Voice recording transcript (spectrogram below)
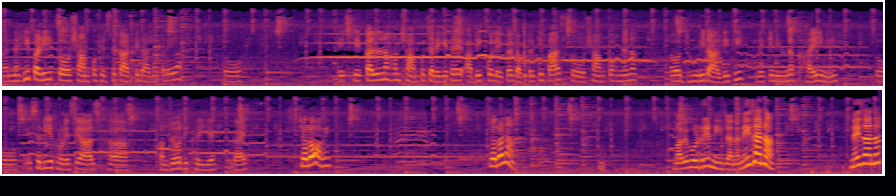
नहीं पड़ी तो शाम को फिर से काट के डालना पड़ेगा। तो देखिए, कल ना हम शाम को चले गए थे अभी को लेकर डॉक्टर के पास। तो शाम को हमने ना धूड़ी डाल दी थी, लेकिन इन्होंने खाई नहीं। तो इसलिए थोड़े से आज कमज़ोर दिख रही है, गाय। चलो अभी। चलो ना। माँ भी बोल रही है, नहीं जाना नहीं जाना। नहीं जाना।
